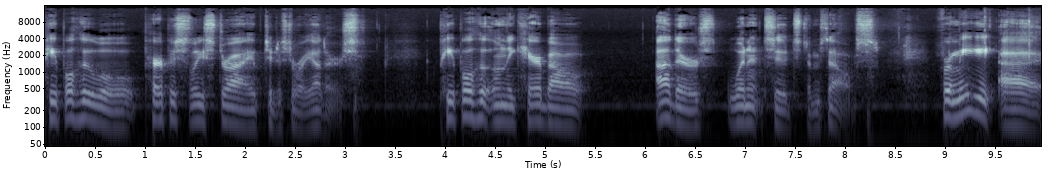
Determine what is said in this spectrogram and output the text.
People who will purposely strive to destroy others. People who only care about others when it suits themselves. for me, uh,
